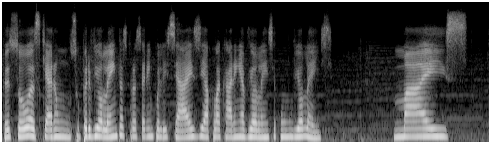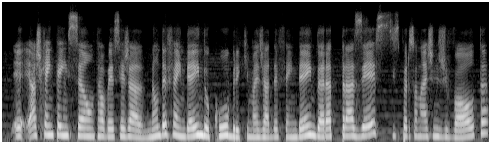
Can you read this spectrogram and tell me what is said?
pessoas que eram super violentas para serem policiais e aplacarem a violência com violência. Mas acho que a intenção talvez seja não defendendo o Kubrick, mas já defendendo, era trazer esses personagens de volta,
